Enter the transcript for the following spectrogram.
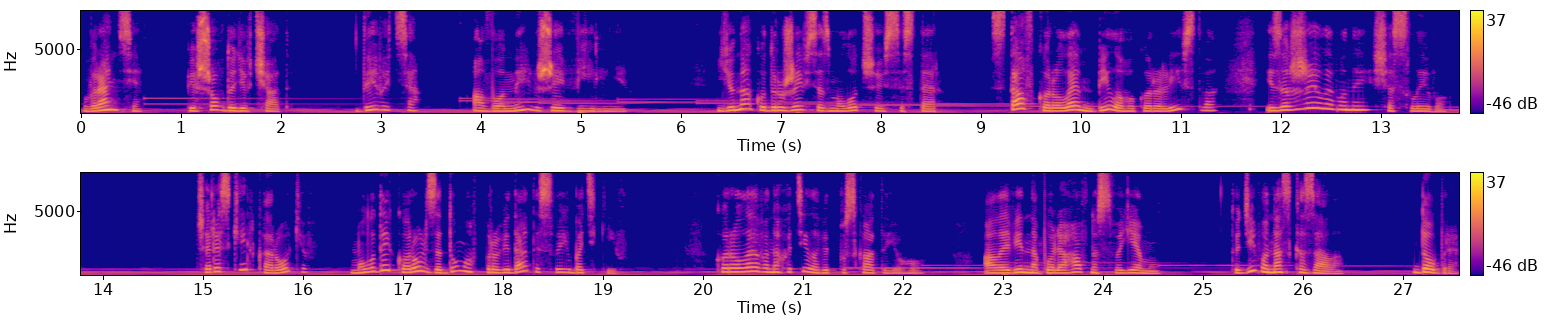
Вранці пішов до дівчат, дивиться, а вони вже вільні. Юнак одружився з молодшою сестер, став королем Білого королівства, і зажили вони щасливо. Через кілька років молодий король задумав провідати своїх батьків. Королева не хотіла відпускати його, але він наполягав на своєму. Тоді вона сказала: Добре,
